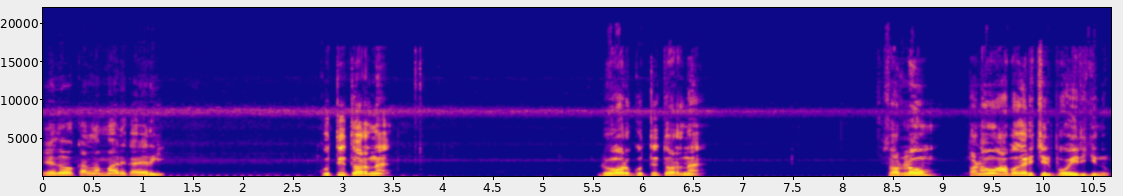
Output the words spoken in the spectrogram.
ഏതോ കള്ളന്മാർ കയറി കുത്തി തുറന്ന് ഡോർ കുത്തി തുറന്ന് സ്വർണവും പണവും അപഹരിച്ച് പോയിരിക്കുന്നു.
